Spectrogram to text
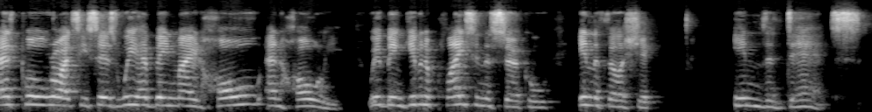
As Paul writes, he says, We have been made whole and holy. We've been given a place in the circle, in the fellowship, in the dance.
